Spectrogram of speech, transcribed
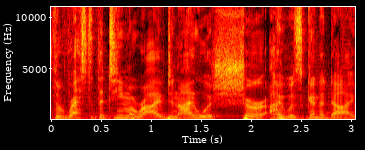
the rest of the team arrived and I was sure I was gonna die.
